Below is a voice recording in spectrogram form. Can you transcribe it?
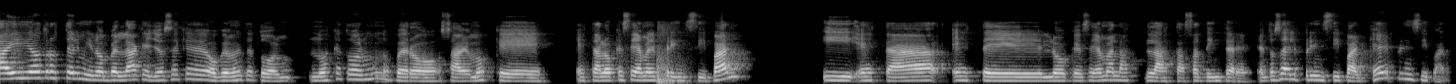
hay otros términos, ¿verdad?, que yo sé que obviamente todo, no es que todo el mundo, pero sabemos que está lo que se llama el principal y está este, lo que se llama las, las tasas de interés. Entonces, el principal, ¿qué es el principal?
